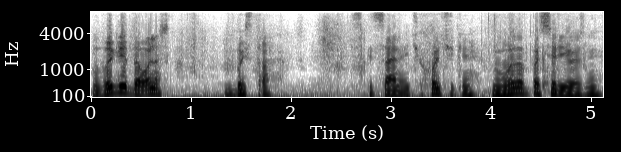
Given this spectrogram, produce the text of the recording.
Выглядит довольно быстро. Специальные чехольчики. Ну вот это посерьезнее.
